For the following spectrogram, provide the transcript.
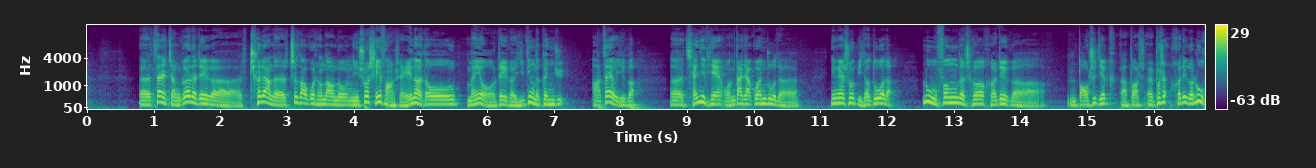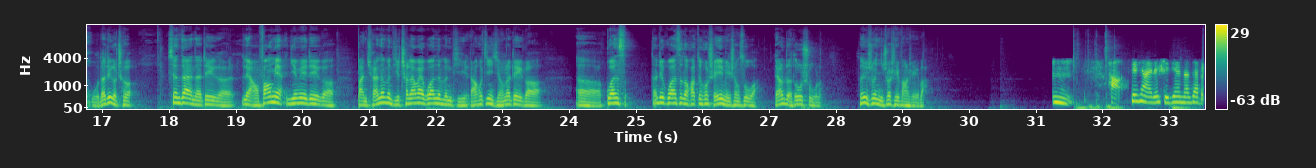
呃，在整个的这个车辆的制造过程当中，你说谁仿谁呢，都没有这个一定的根据啊。再有一个，呃，前几天我们大家关注的，应该说比较多的，陆风的车和这个保时捷啊、呃、保时呃不是和这个路虎的这个车，现在呢这个两方面因为这个版权的问题、车辆外观的问题，然后进行了这个呃官司，但这官司的话，最后谁也没胜诉啊，两者都输了。所以说，你说谁防谁吧。嗯，好，接下来的时间呢，在北。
